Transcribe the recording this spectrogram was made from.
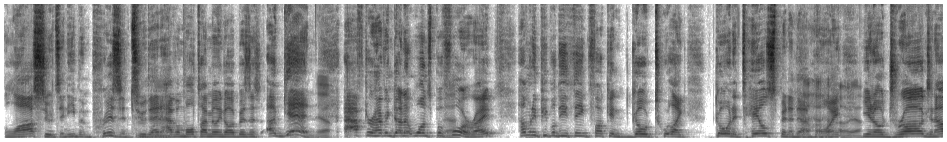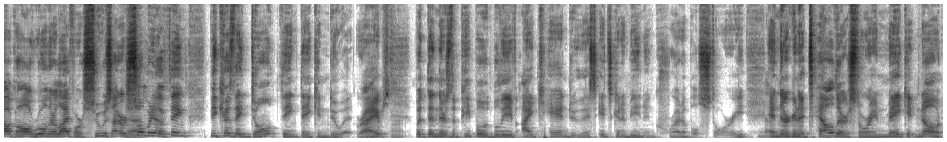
lawsuits and even prison to then have a multi-million dollar business again Mm-hmm. Yeah. after having done it once before, right? How many people do you think fucking go to like go in a tailspin at that point? Oh, yeah. You know, drugs and alcohol ruin their life or suicide or so many other things because they don't think they can do it, right? But then there's the people who believe I can do this. It's going to be an incredible story and they're going to tell their story and make it known.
